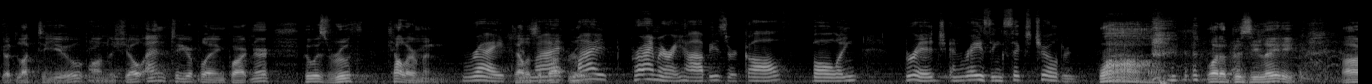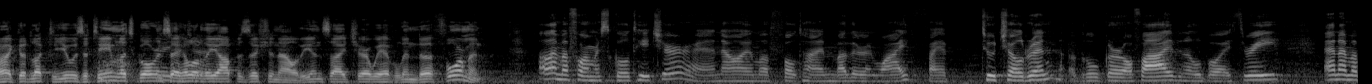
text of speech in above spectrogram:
Good luck to you Thank on the you. show and to your playing partner, who is Ruth Kellerman. Right. Tell and us my, about Ruth. My primary hobbies are golf, bowling, bridge, and raising six children. Wow, what a busy lady. All right, good luck to you as a team. Let's go over and say hello to the opposition now. The inside chair, we have Linda Foreman. Well, I'm a former school teacher, and now I'm a full-time mother and wife. I have two children, a little girl five and a little boy three, and I'm a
